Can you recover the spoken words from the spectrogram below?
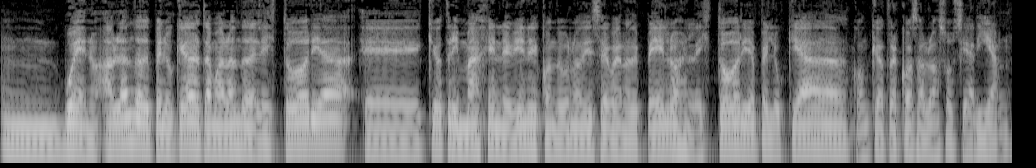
mm, bueno, hablando de peluqueada, estamos hablando de la historia. Eh, ¿Qué otra imagen le viene cuando uno dice, bueno, de pelos en la historia, peluqueada? ¿Con qué otra cosa lo asociarían?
